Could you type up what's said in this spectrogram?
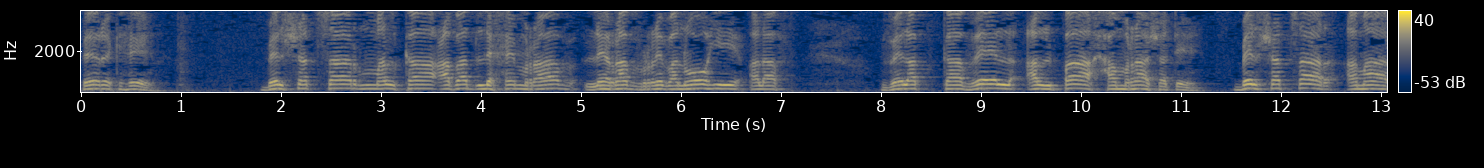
פרק ה' בלשצר מלכה עבד לחם רב, לרב רבנוהי אלף, ולקבל אלפה חמרה שתה. בלשצר אמר,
